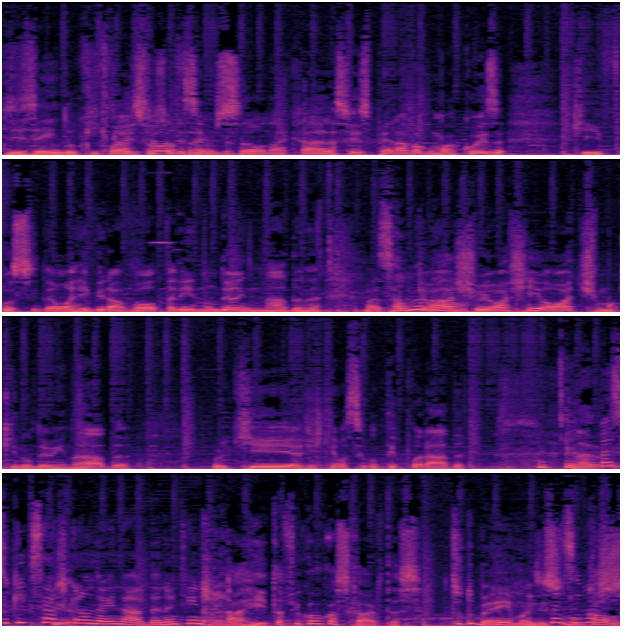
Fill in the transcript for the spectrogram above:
dizendo o que, que Foi, elas isso estão foi uma sofrendo. decepção, né, cara? Você esperava alguma coisa que fosse dar uma reviravolta ali, não deu em nada, né? Mas sabe o Como que eu não? acho? Eu achei ótimo que não deu em nada, porque a gente tem uma segunda temporada. Mas o que, que você acha que não deu em nada? Eu não entendi. A Rita ficou com as cartas. Tudo bem, mas isso Mas não causou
